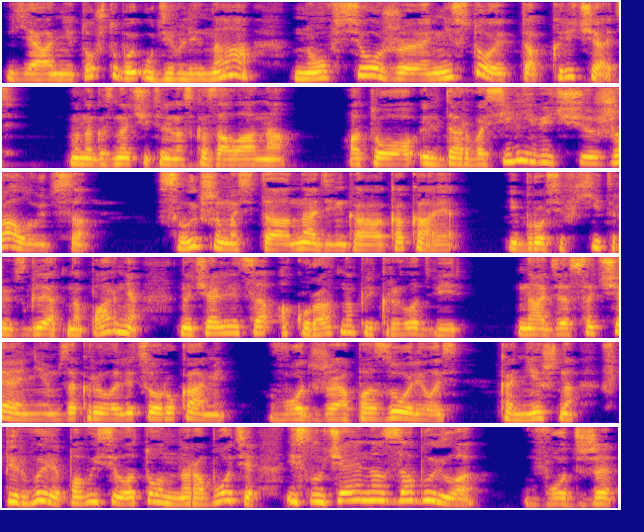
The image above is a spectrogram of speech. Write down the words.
«Я не то чтобы удивлена, но все же не стоит так кричать», – многозначительно сказала она. «А то Ильдар Васильевич жалуется. «Слышимость-то, Наденька, какая!» И, бросив хитрый взгляд на парня, начальница аккуратно прикрыла дверь. Надя с отчаянием закрыла лицо руками. Вот же опозорилась! Конечно, впервые повысила тон на работе и случайно забыла. Вот же,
